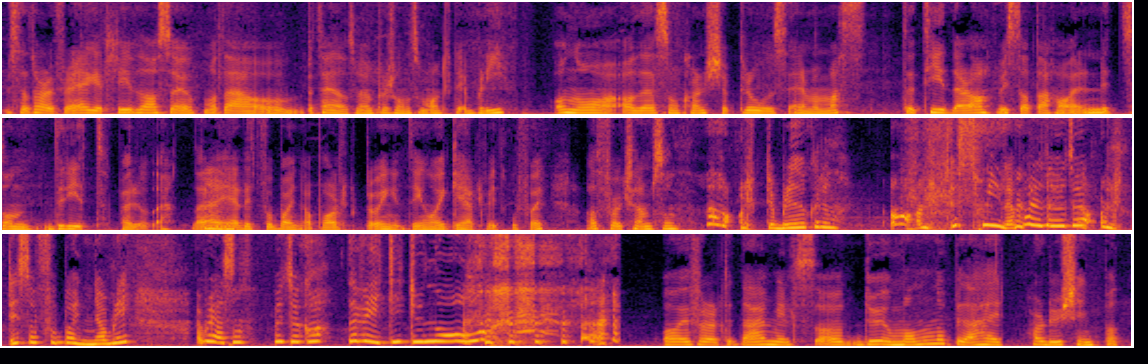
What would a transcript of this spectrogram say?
Hvis jeg tar det fra eget liv, da, så er jo på en måte jeg å betegne som en person som alltid er blid. Og noe av det som kanskje provoserer meg mest til tider, da, hvis at jeg har en litt sånn dritperiode, der jeg er litt forbanna på alt og ingenting og ikke helt vet hvorfor, at folk kommer sånn 'Jeg har alltid blid, du, Karianne'. Ja, alltid smiler bare, du, du er alltid så forbanna blid. Da blir jeg sånn, vet du hva, det vet ikke du noe om! og i forhold til deg, Emil, så du er jo mannen oppi det her. Har du kjent på at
